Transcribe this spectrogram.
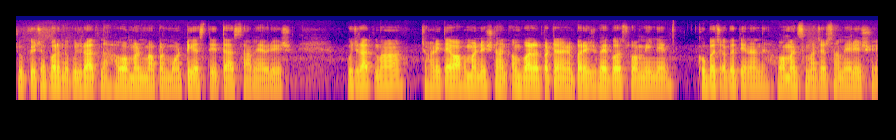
ચૂક્યું છે, પરંતુ ગુજરાતના હવામાનમાં પણ મોટી અસ્થિરતા સામે આવી રહી છે. ગુજરાતમાં જાણીતા એવા હવામાન નિષ્ણાંત અંબાલાલ પટેલ અને પરેશભાઈ ગોસ્વામીને ખૂબ જ અગત્યના હવામાન સમાચાર સામે રહેશે.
